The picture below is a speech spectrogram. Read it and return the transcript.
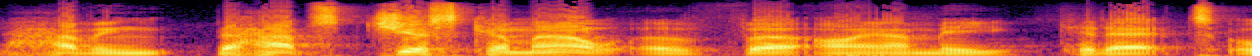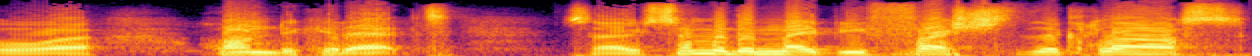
having perhaps just come out of uh, IAME Cadet or Honda Cadet. So some of them may be fresh to the class.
